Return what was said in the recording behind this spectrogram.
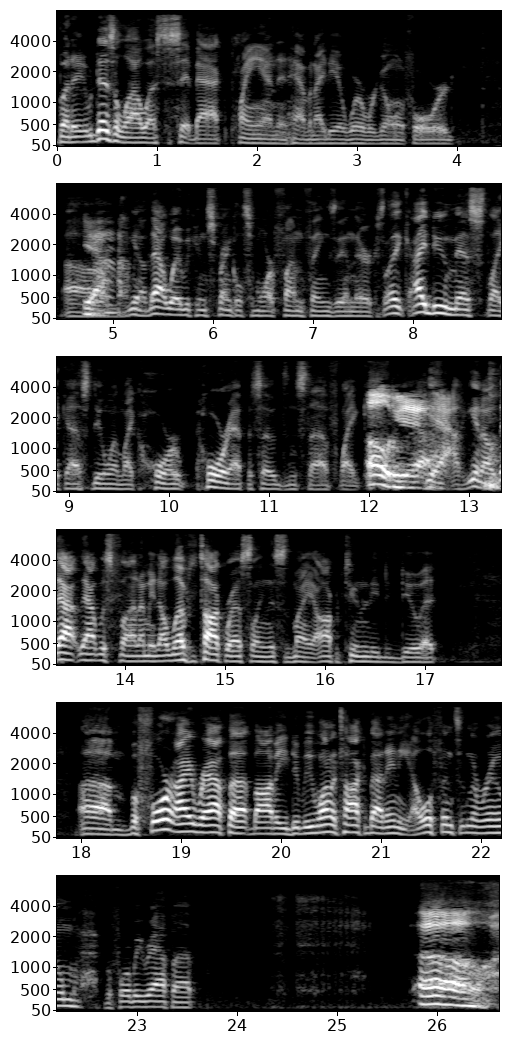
but it does allow us to sit back, plan, and have an idea where we're going forward. Um, yeah. You know, that way we can sprinkle some more fun things in there. Cause like I do miss like us doing like horror horror episodes and stuff. Like. Oh yeah. Yeah. You know that that was fun. I mean, I love to talk wrestling. This is my opportunity to do it. Um, before I wrap up, Bobby, do we want to talk about any elephants in the room before we wrap up? Oh,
